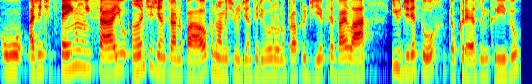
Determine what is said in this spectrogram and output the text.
O, a gente tem um ensaio antes de entrar no palco, normalmente no dia anterior ou no próprio dia, que você vai lá e o diretor, que é o Creso, incrível,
